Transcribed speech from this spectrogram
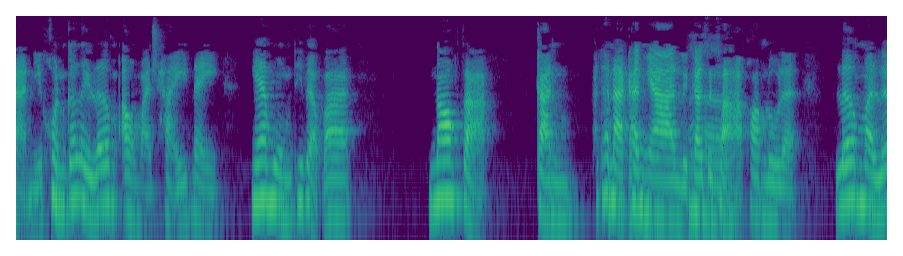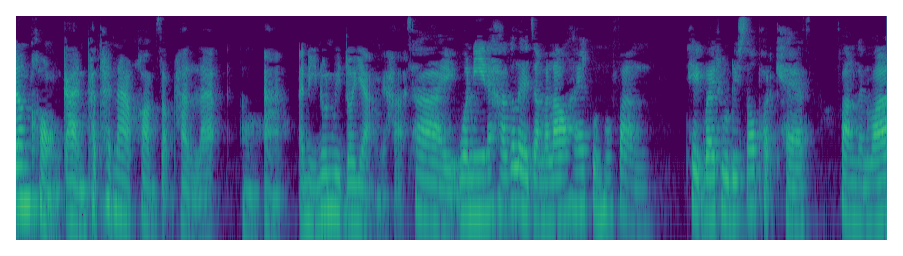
นาดนี้คนก็เลยเริ่มเอามาใช้ในแง่มุมที่แบบว่า นอกจากการพัฒนาการงานหรือการศึกษาความรู้แล้วเริ่มมาเรื่องของการพัฒนาความสัมพันธ์ละอะอันนี้นุ่นมีตัวอย่างไหมคะ ใช่ วันนี้นะคะก็เลยจะมาเล่าให้คุณผู้ฟัง Take by Two Digital Podcast ฟังกันว่า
